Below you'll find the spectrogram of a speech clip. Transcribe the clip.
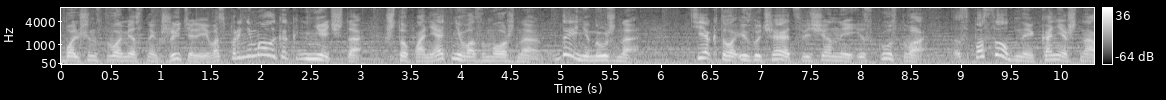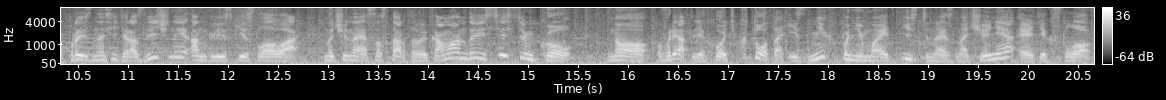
большинство местных жителей воспринимало как нечто, что понять невозможно, да и не нужно. Те, кто изучают священные искусства, способны, конечно, произносить различные английские слова, начиная со стартовой команды System Call, но вряд ли хоть кто-то из них понимает истинное значение этих слов.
